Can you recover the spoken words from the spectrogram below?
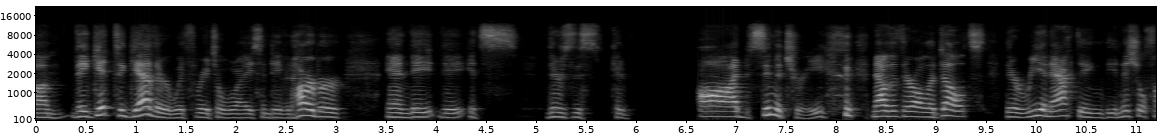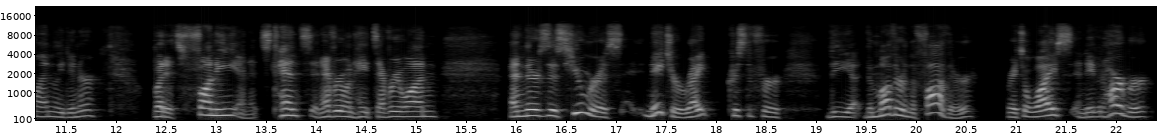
um, they get together with Rachel Weisz and David Harbour, and they they it's there's this kind of odd symmetry. now that they're all adults, they're reenacting the initial family dinner, but it's funny and it's tense and everyone hates everyone. And there's this humorous nature, right? Christopher, the the mother and the father, Rachel Weisz and David Harbour,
